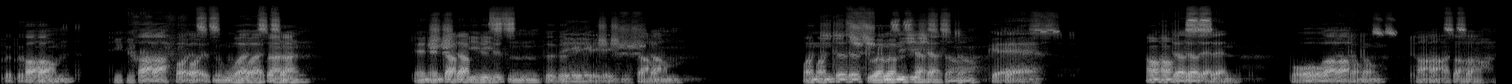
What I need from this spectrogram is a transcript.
bekommt die kraftvollsten Wurzeln, den stabilsten beweglichen Stamm und das sturmsicherste Geäst. Auch das sind Beobachtungstatsachen.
